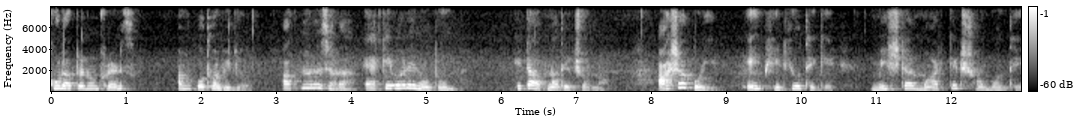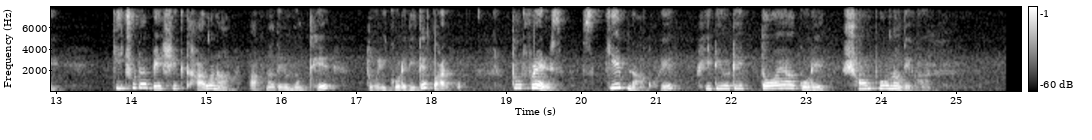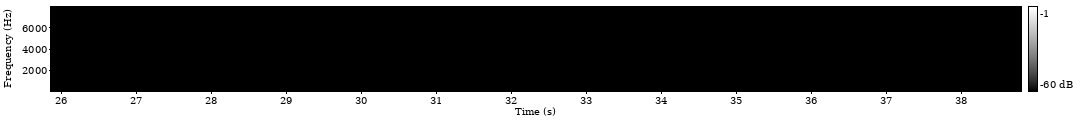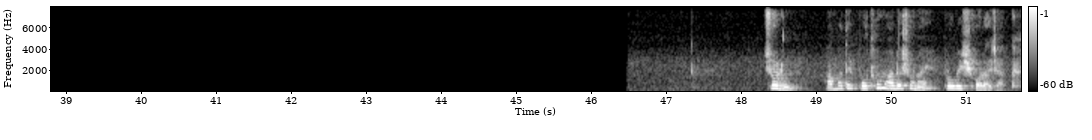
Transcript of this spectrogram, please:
Good afternoon friends আমার প্রথম video আপনারা যারা একেবারে নতুন, এটা আপনাদের জন্য। আশা করি এই ভিডিও থেকে মিস্টার মার্কেট সম্বন্ধে কিছুটা বেসিক ধারণা আপনাদের মধ্যে তৈরি করে দিতে পারব। তো ফ্রেন্ডস স্কিপ না করে ভিডিওটি দয়া করে সম্পূর্ণ দেখুন। চলুন, আমাদের প্রথম আলোচনায় প্রবেশ করা যাক।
